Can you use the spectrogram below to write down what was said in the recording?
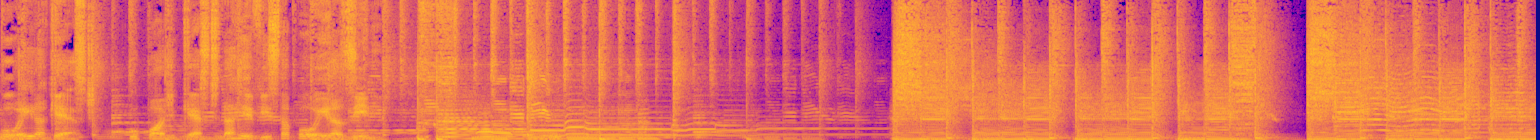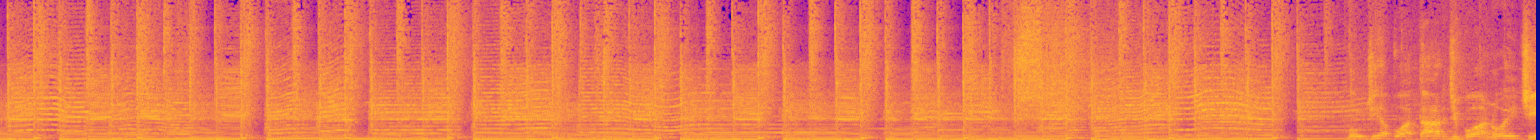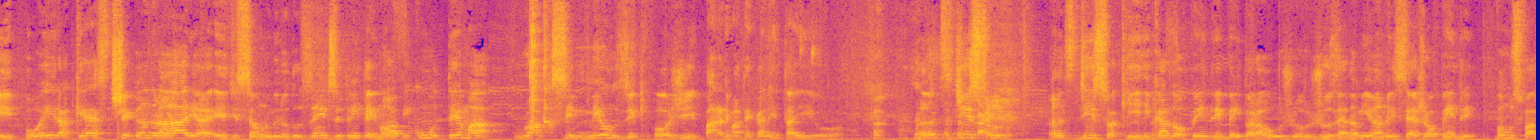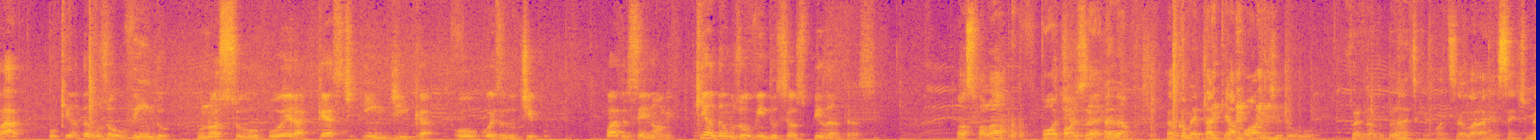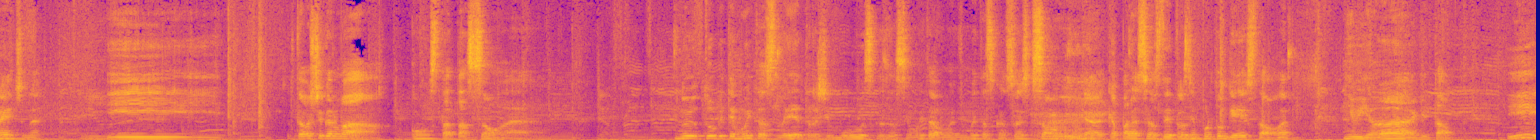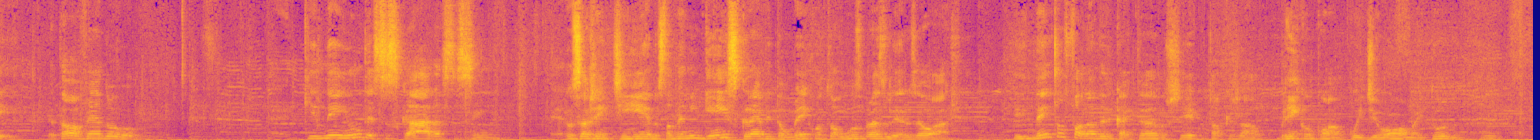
PoeiraCast, o podcast da revista Poeirazine. Boa tarde, boa noite. PoeiraCast chegando na área, edição número 239 com o tema Roxy Music. Hoje, para de bater caneta aí, ô. Antes disso, antes disso aqui, Ricardo Alpendre, Bento Araújo, José Damiano e Sérgio Alpendre, vamos falar o que andamos ouvindo. O nosso PoeiraCast indica ou coisa do tipo. Quadro sem nome. O que andamos ouvindo, seus pilantras? Posso falar? Pode, Pode. José. Ah, não. Eu vou comentar aqui a morte do Fernando Brant, que aconteceu agora recentemente, né? E estava chegando uma constatação. né? No YouTube tem muitas letras de músicas, assim, muita, muitas canções que são que, que aparecem as letras em português e tal, né? Neil Young e tal. E eu tava vendo que nenhum desses caras, assim, os argentinos também, ninguém escreve tão bem quanto alguns brasileiros, eu acho. E nem estou falando de Caetano, Chico, tal, que já brincam com, a- com o idioma e tudo.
